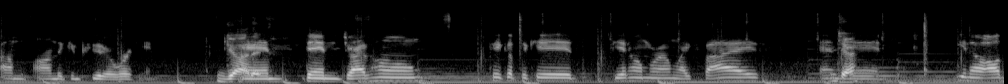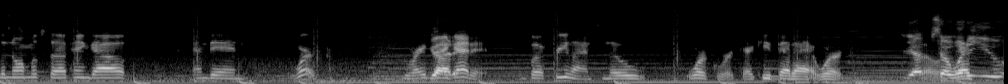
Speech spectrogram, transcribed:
I'm on the computer working. Got and it. And then drive home, pick up the kids, get home around like five, and okay. then you know all the normal stuff, hang out, and then work. Right Got back it. at it, but freelance, no work work. I keep that at work. Yep. So, so what are you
